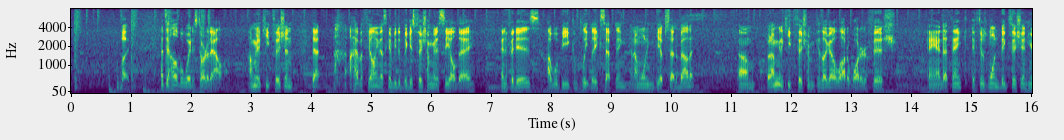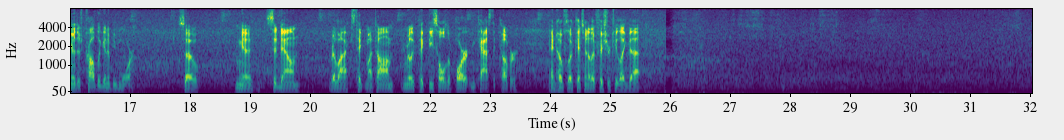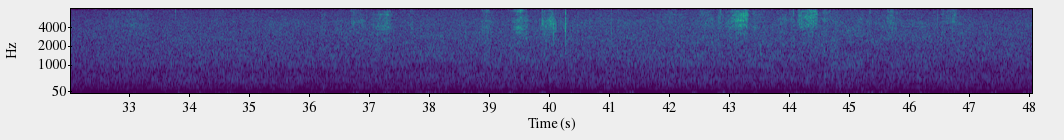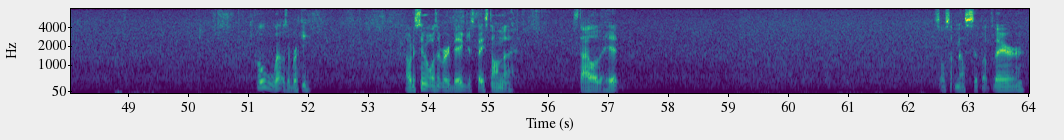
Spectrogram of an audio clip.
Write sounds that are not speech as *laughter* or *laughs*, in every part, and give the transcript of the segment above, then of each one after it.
But that's a hell of a way to start it out. I'm gonna keep fishing. That *laughs* I have a feeling that's gonna be the biggest fish I'm gonna see all day. And if it is, I will be completely accepting and I won't even be upset about it. Um, but I'm gonna keep fishing because I got a lot of water to fish. And I think if there's one big fish in here, there's probably gonna be more. So I'm gonna sit down, relax, take my time, and really pick these holes apart and cast at cover. And hopefully I'll catch another fish or two like that. Oh, that was a brookie. I would assume it wasn't very big just based on the style of the hit. Saw something else sip up there.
